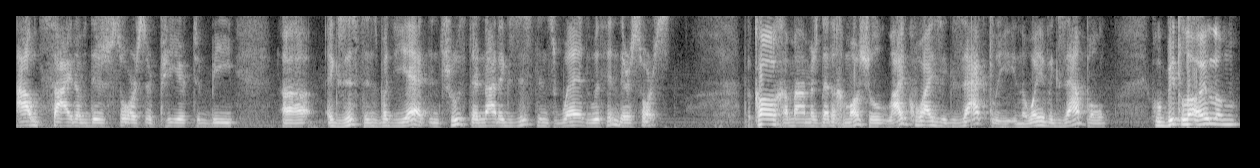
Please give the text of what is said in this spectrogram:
outside of their source appear to be uh, existence, but yet in truth they're not existence wed within their source. Likewise, exactly in the way of example, who bit lailam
